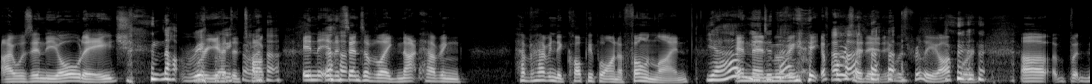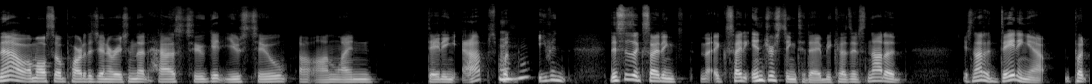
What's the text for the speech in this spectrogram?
I was in the old age Not where really. you had to talk in in the sense of like not having have, having to call people on a phone line. Yeah, and then moving. of course, I did. It was really awkward. Uh, but now I'm also part of the generation that has to get used to uh, online dating apps. But Mm-hmm. even this is exciting, exciting, interesting today because it's not a it's not a dating app. But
